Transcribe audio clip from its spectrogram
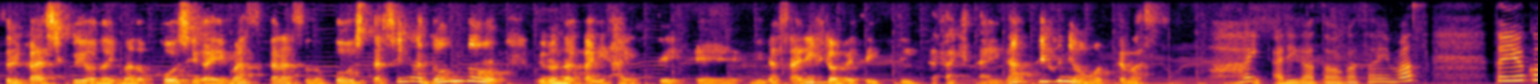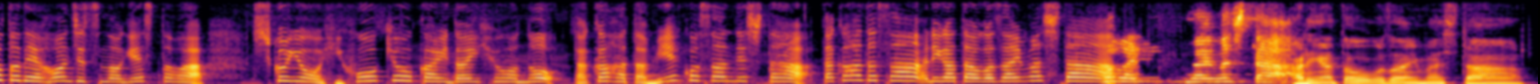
それから宿養の今の講師がいますからその講師たちがどんどん世の中に入って、えー、皆さんに広めていっていただきたいなというふうに思ってます。はいありがとうございます。ということで本日のゲストは宿養秘宝協会代表の高畑美恵子さんでした。高畑さんありがとうございました。どうもありがとうございました。ありがとうございました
